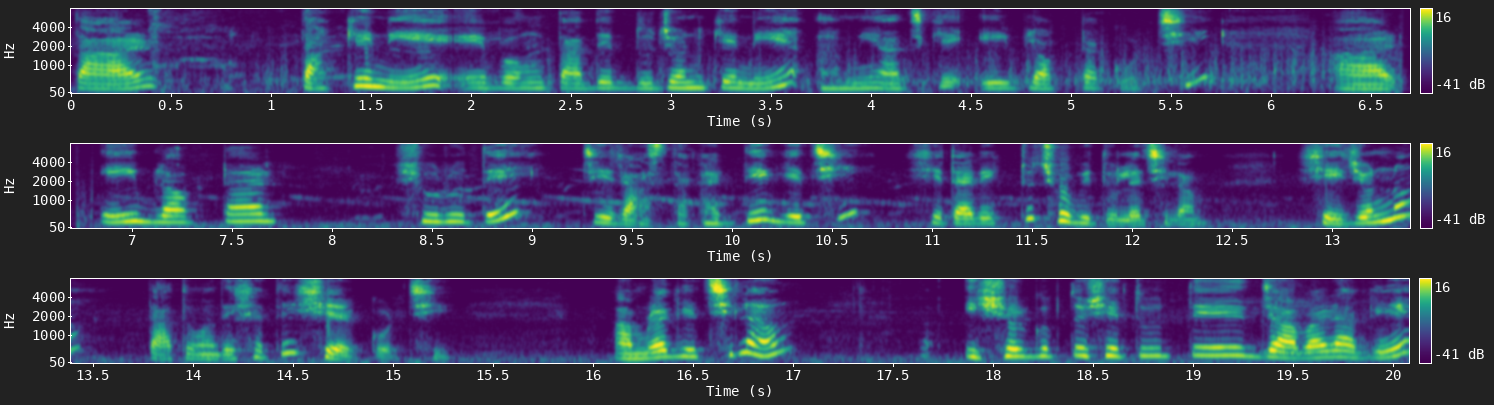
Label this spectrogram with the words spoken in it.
তার তাকে নিয়ে এবং তাদের দুজনকে নিয়ে আমি আজকে এই ব্লগটা করছি। আর এই ব্লগটার শুরুতে যে রাস্তাঘাট দিয়ে গেছি, সেটার একটু ছবি তুলেছিলাম। সেই জন্য তা তোমাদের সাথে শেয়ার করছি। আমরা গেছিলাম ঈশ্বরগুপ্ত সেতুতে যাওয়ার আগে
